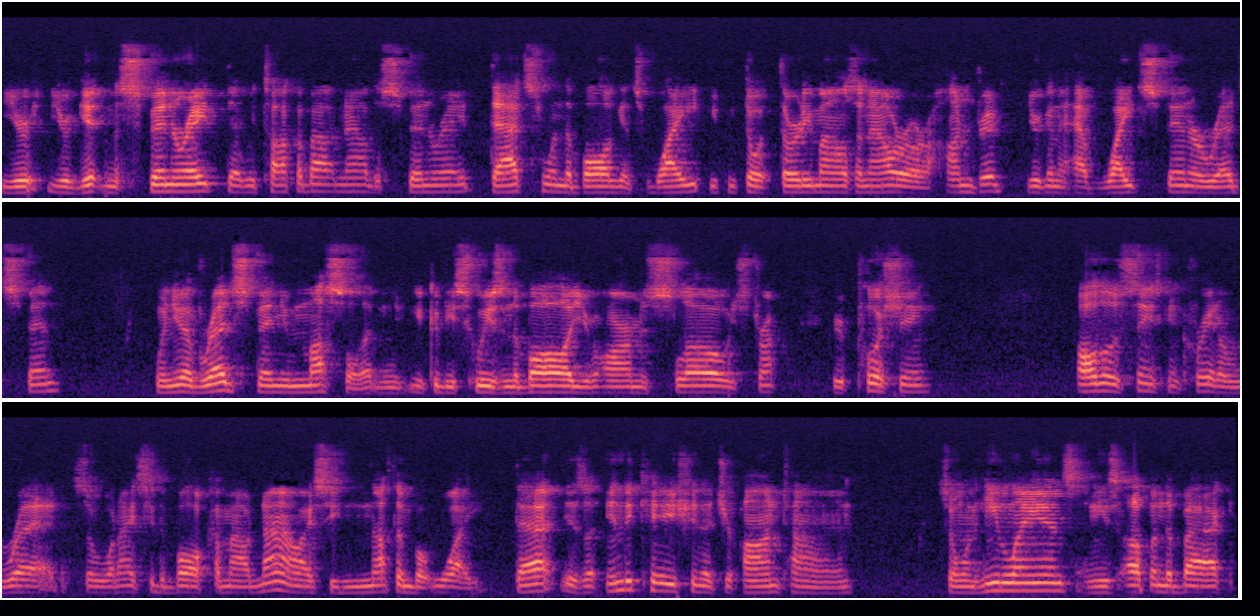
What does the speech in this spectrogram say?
you're you're getting the spin rate that we talk about now, the spin rate. That's when the ball gets white. You can throw it 30 miles an hour or 100. You're going to have white spin or red spin. When you have red spin, you muscle it, and you could be squeezing the ball. Your arm is slow. You're, strong, you're pushing. All those things can create a red. So when I see the ball come out now, I see nothing but white. That is an indication that you're on time so when he lands and he's up in the back,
